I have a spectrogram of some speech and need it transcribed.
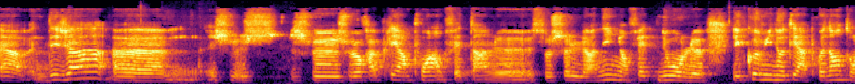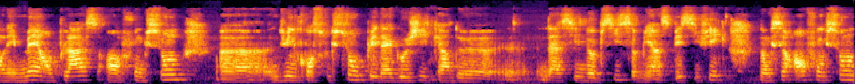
Alors, déjà, euh, je, je, veux, je, veux, rappeler un point en fait. Hein, le social learning, en fait, nous, on le, les communautés apprenantes, on les met en place en fonction euh, d'une construction pédagogique, hein, d'un synopsis bien spécifique. Donc, c'est en fonction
